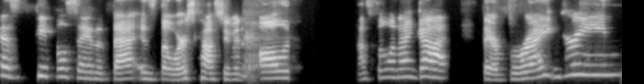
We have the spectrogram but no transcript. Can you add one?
because people say that that is the worst costume in all of that's the one I got. They're bright green,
